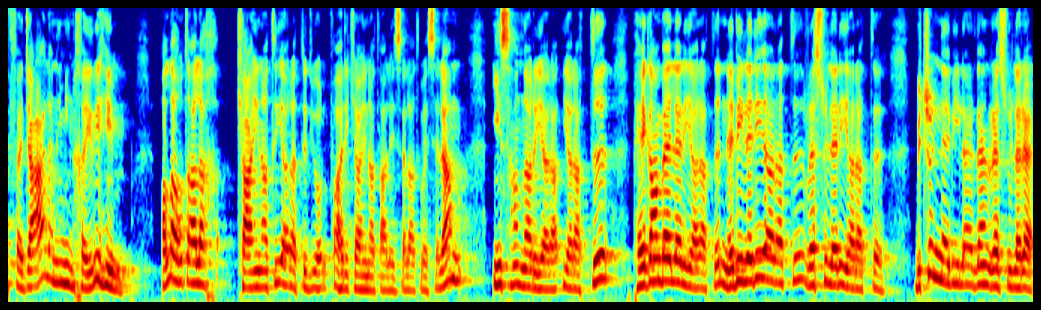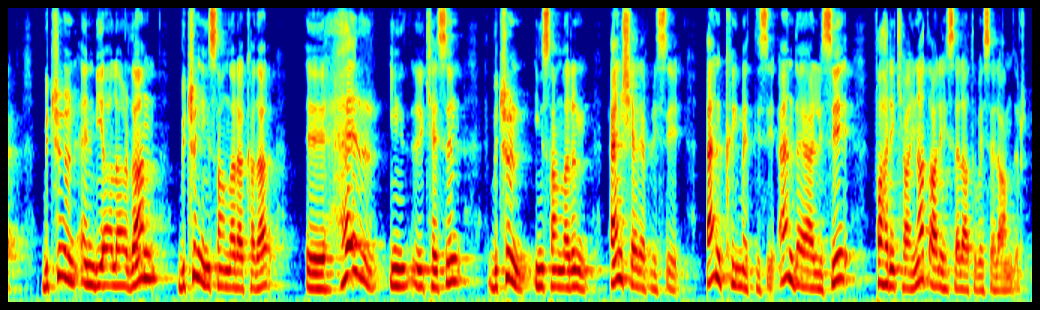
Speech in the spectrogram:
fecealeni min hayrihim. Allahu Teala kainatı yarattı diyor Fahri Kainat Aleyhisselatü Vesselam. İnsanları yarattı, peygamberleri yarattı, nebileri yarattı, resulleri yarattı. Bütün nebilerden resullere, bütün enbiyalardan bütün insanlara kadar e, her in, kesin, bütün insanların en şereflisi, en kıymetlisi, en değerlisi Fahri Kainat Aleyhisselatü Vesselam'dır.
